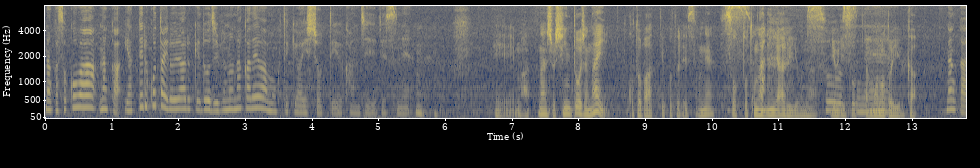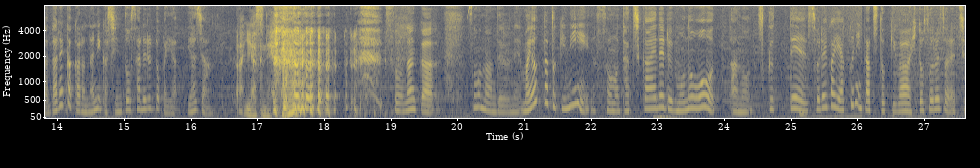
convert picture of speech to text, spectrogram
なんかそこはなんかやってることはいろいろあるけど自分の中では目的は一緒っていう感じですね。うん、えー、まあ何しろ浸透じゃない言葉っていうことですよね。そっと隣にあるような寄り添ったものというか。なんか誰かから何か浸透されるとかや嫌じゃん。あ嫌ですね。そうなんかそうなんだよね迷った時にその立ち返れるものをあの作ってそれが役に立つ時は人それぞれ違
